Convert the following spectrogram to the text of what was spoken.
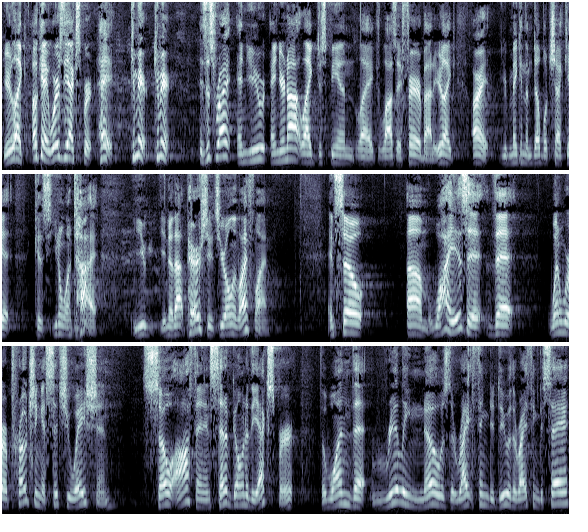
You're like, "Okay, where's the expert? Hey, come here, come here. Is this right?" And you and you're not like just being like laissez-faire about it. You're like, "All right, you're making them double check it because you don't want to die. You you know that parachute's your only lifeline." And so um, why is it that when we're approaching a situation, so often, instead of going to the expert, the one that really knows the right thing to do or the right thing to say,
